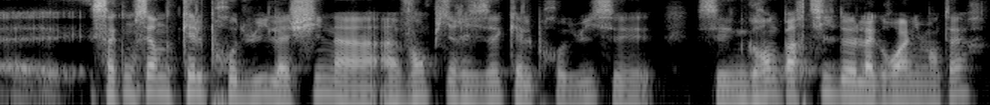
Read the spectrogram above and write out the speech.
euh, ça concerne quel produit? La Chine a, vampirisé quel produit? C'est une grande partie de l'agroalimentaire?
